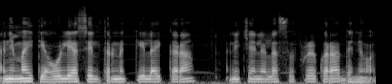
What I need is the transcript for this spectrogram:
आणि माहिती आवडली असेल तर नक्की लाईक करा आणि चॅनलला सबस्क्राईब करा. धन्यवाद.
